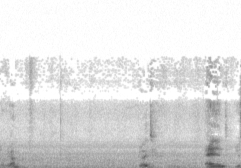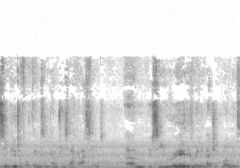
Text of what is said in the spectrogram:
There we are. Good. And you see beautiful things in countries like Iceland. Um, you see really, really magic moments,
